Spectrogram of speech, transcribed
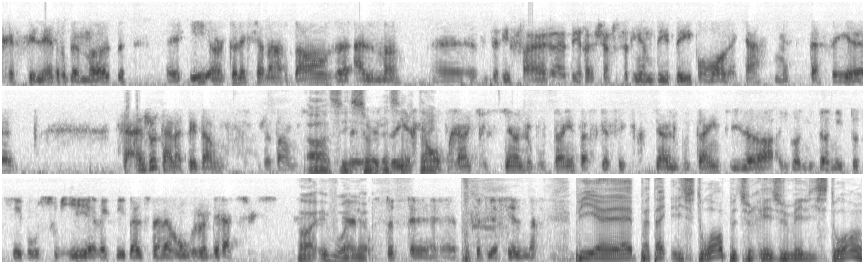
très célèbre de mode euh, et un collectionneur d'art euh, allemand. Euh, vous direz faire euh, des recherches sur IMDB pour voir le cast, mais c'est assez... euh, ça ajoute à la pédance, je pense. Ah, c'est sûr et dire certain. qu'on prend Christian Louboutin parce que c'est Christian Louboutin, puis là, ah, il va nous donner tous ses beaux souliers avec des belles semelles rouges gratuits. Ouais, et voilà. Pour tout, euh, pour tout le film. Puis euh, peut-être l'histoire, peux-tu résumer l'histoire?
